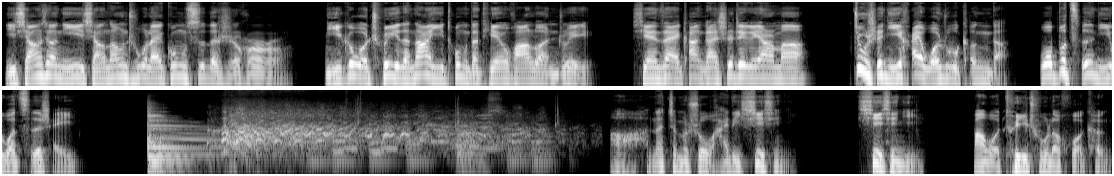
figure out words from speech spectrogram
你想想，你想当初来公司的时候，你给我吹的那一通的天花乱坠，现在看看是这个样吗？就是你害我入坑的，我不辞你，我辞谁？”啊，那这么说，我还得谢谢你，谢谢你把我推出了火坑。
